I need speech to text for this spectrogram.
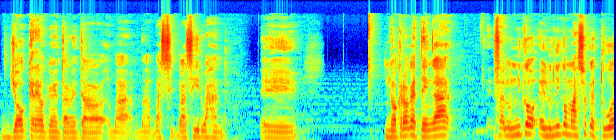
yo creo que eventualmente va, va, va, va a seguir bajando. Eh, no creo que tenga. O el único, el único mazo que tuvo,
